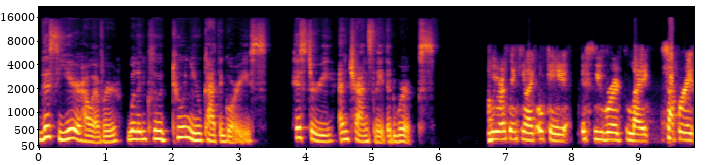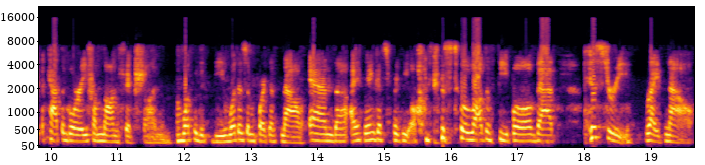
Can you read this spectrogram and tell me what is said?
This year, however, will include two new categories history and translated works. We were thinking, like, okay, if we were to like separate a category from nonfiction, what would it be? What is important now? And uh, I think it's pretty obvious to a lot of people that history right now,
